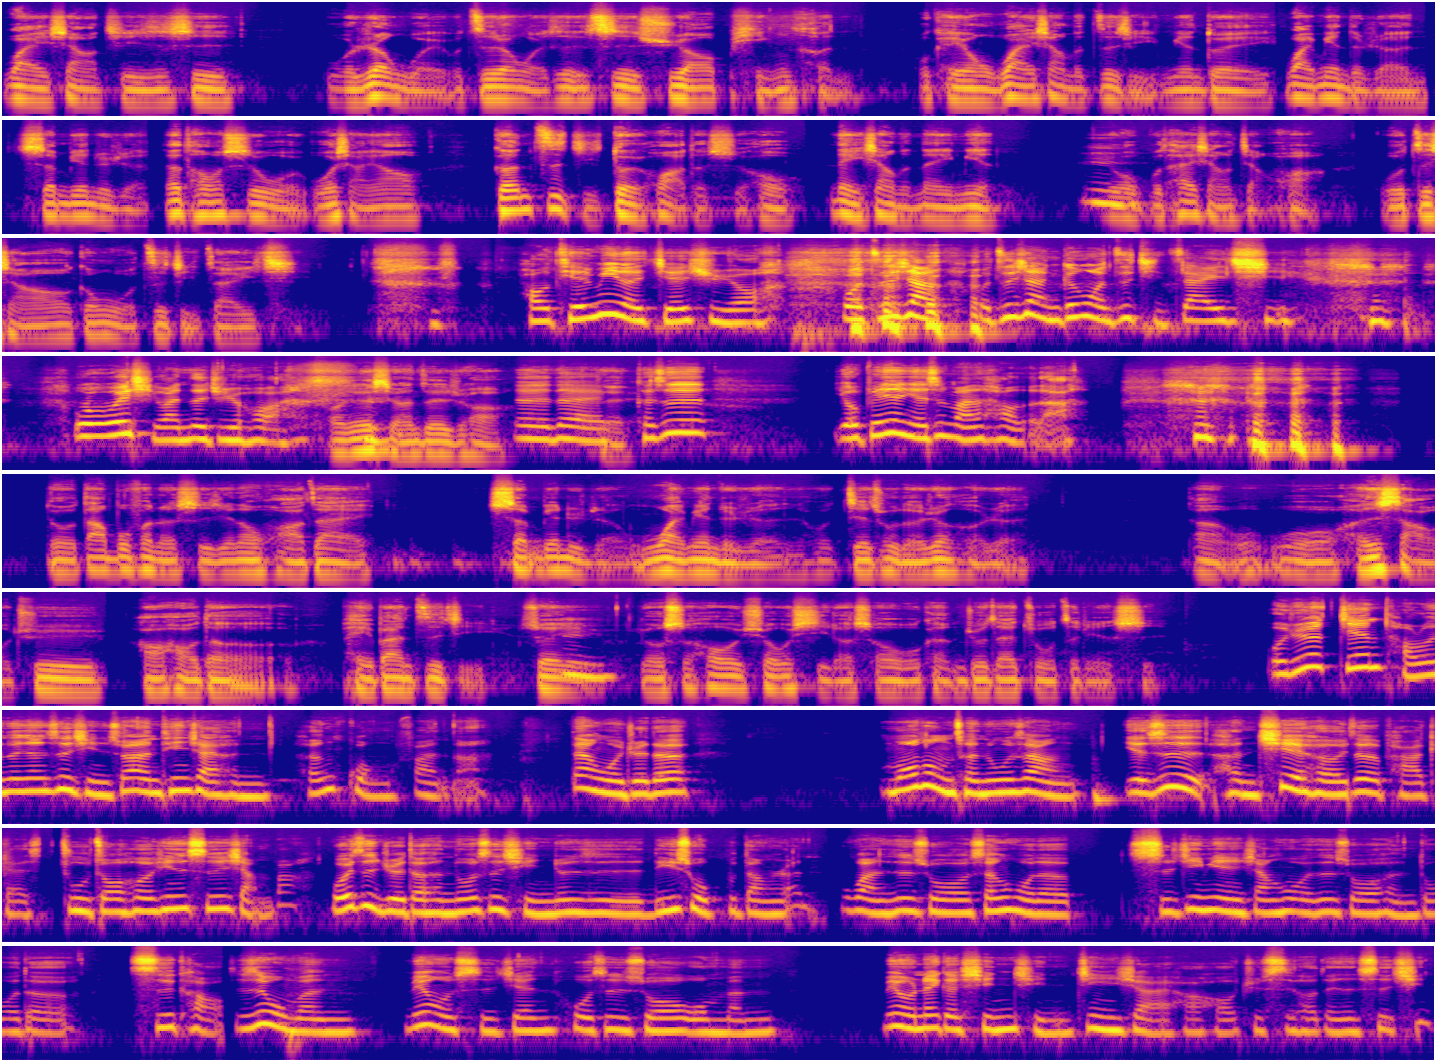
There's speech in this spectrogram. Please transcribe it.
外向其实是我认为，我自认为是是需要平衡。我可以用外向的自己面对外面的人、身边的人。那同时，我我想要跟自己对话的时候，内向的那一面，因为我不太想讲话，我只想要跟我自己在一起。好甜蜜的结局哦！我只想，我只想跟我自己在一起。我我也喜欢这句话，我就喜欢这句话。对对对，可是有别人也是蛮好的啦。都大部分的时间都花在身边的人、外面的人或接触的任何人，但我我很少去好好的陪伴自己，所以有时候休息的时候，我可能就在做这件事。我觉得今天讨论这件事情，虽然听起来很很广泛啊，但我觉得某种程度上也是很切合这个 podcast 主轴核心思想吧。我一直觉得很多事情就是理所不当然，不管是说生活的实际面向，或者是说很多的。思考，只是我们没有时间，或是说我们没有那个心情静下来好好去思考这件事情。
